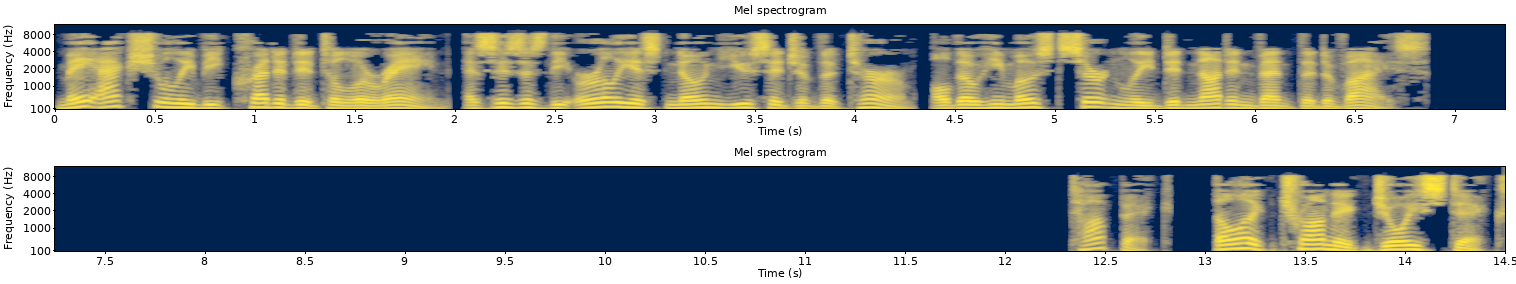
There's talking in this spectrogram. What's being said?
may actually be credited to Lorraine, as his is the earliest known usage of the term, although he most certainly did not invent the device. Topic: Electronic joysticks.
